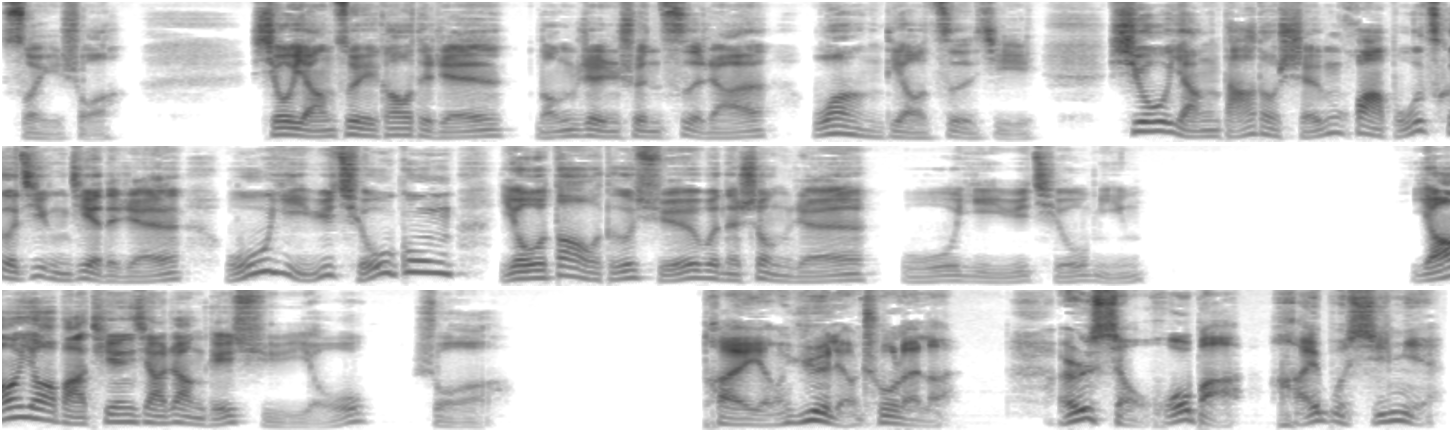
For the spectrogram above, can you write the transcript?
所以说，修养最高的人能任顺自然，忘掉自己；修养达到神话不测境界的人，无异于求功；有道德学问的圣人，无异于求名。瑶瑶把天下让给许由，说：“太阳、月亮出来了，而小火把还不熄灭，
